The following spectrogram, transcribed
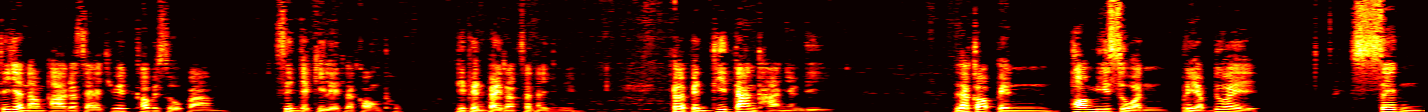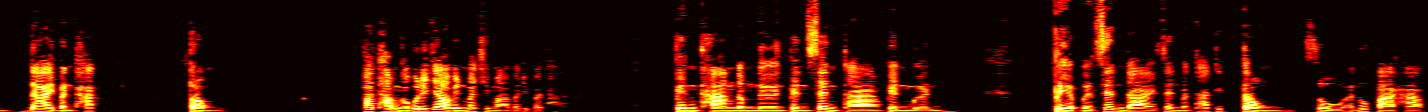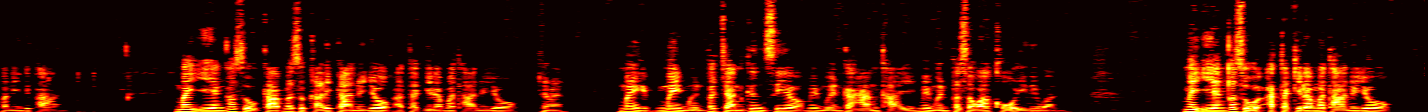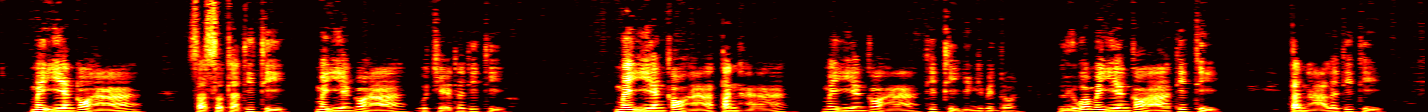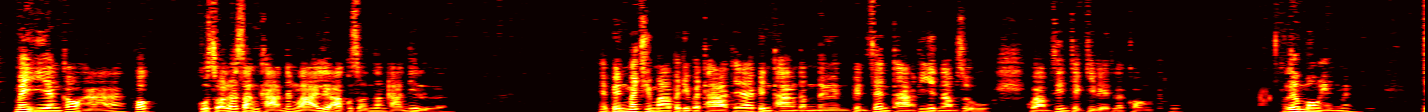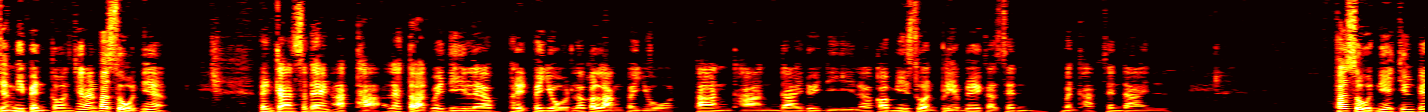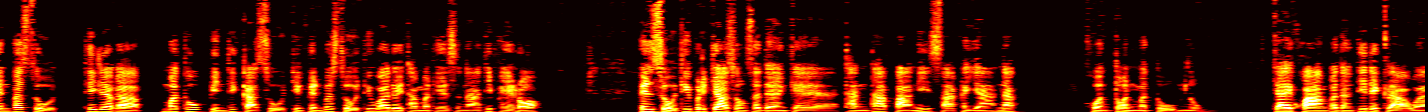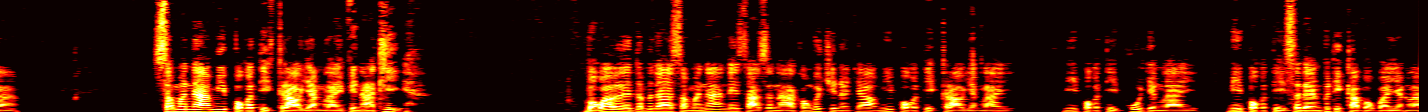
ที่จะนำพากระแสชีวิตเข้าไปสู่ความสิ้นจากกิเลสและกองทุกข์ที่เป็นไปลักษณะอย่างนี้ก็เป็นที่ต้านทานอย่างดี แล้วก็เป็นเพราะมีส่วนเปรียบด้วยเส้นได้บรรทัดตรง พระธรรมของพระเจ้าเป็นมัชฌิมาปฏิปทา เป็นทางดำเนินเป็นเส้นทางเป็นเหมือน เปรียบเหมือนเส้นได้ เส้นบรรทัดที่ตรงสู่อนุปาทาปณิธิพาน ไม่เอียงเข้าสู่การมาสุขาริการนุโยกอัตตกิรมาฐานุโยกใช่ไหมไม่ไม่เหมือนพระจันทร์ครึ่งเสี้ยว ไม่เหมือนกระหางไถ ไม่เหมือนปัสสาวะโคอย่างที่วัน ไม่เอียงก็สู่อัตตกิรมาฐานุโยกไม่เอียงก็หา สัตสถทิฏฐิ ไม่เอียงก็หา อุเฉททิฏฐิ ไม่เอียงเข้าหาตัณหา ไม่เอียงก็หาทิฏฐิอย่างนี้เป็นต้น หรือว่าไม่เอียงเข้าหาทิฏฐิ ตัณหาและทิฏฐิ ไม่เอียงเข้าหาพวกกุศลและสังขารทั้งหลายหรืออกุศลสังขารที่เหลือให้เป็นมัชฌิมาปฏิปทาแท้เป็นทางดำเนิน เป็นเส้นทางที่จะนำสู่ความสิ้นจากกิเลสและกองทุกข์ เริ่มมองเห็นไหมอย่างนี้เป็นต้น ฉะนั้นพระสูตรเนี่ย เป็นการแสดงอัฏฐะและตรัสไว้ดีแล้วผลิตประโยชน์แล้วก็หลังประโยชน์ ต้านทานได้ด้วยดี แล้วก็มีส่วนเปรียบด้วยกับเส้นบรรทัดเส้นได้นะพระสูตรนี้จึงเป็นพระสูตรที่เรียกว่ามัทุปินทิกาสูตร จึงเป็นพระสูตรที่ว่าโดยธรรมเทศนาที่ไพเราะ เป็นสูตรที่พระเจ้าทรงแสดงแก่ทันท่าปานิสากยะนักโคนต้นมาตูมหนุ่ม ใจความก็ดังที่ได้กล่าวว่า สมณะมีปกติกล่าวอย่างไรเป็นอาทิ บอกว่าเออธรรมดาสมณะในศาสนาของพระชินเจ้า มีปกติกล่าวอย่างไร มีปกติพูดอย่างไร มีปกติแสดงพฤติกรรมออกมาอย่างไร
